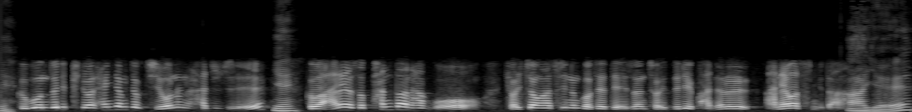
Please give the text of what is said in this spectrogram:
예. 그분들이 필요한 행정적 지원은 해주지 예. 그 안에서 판단하고 결정하시는 것에 대해서는 저희들이 관여를 안 해왔습니다. 아 예.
